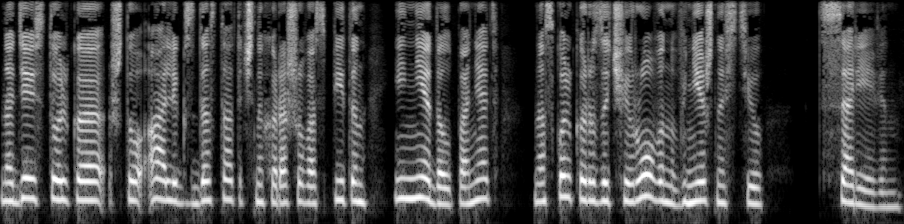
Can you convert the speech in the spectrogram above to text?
Надеюсь только, что Алекс достаточно хорошо воспитан и не дал понять, насколько разочарован внешностью царевин.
